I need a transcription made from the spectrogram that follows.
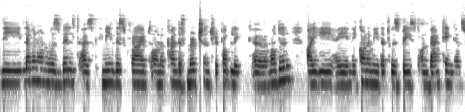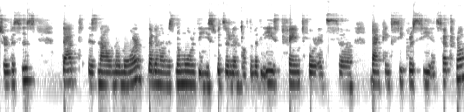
The Lebanon was built, as Emile described, on a kind of merchant republic uh, model, i.e., an economy that was based on banking and services. That is now no more. Lebanon is no more the Switzerland of the Middle East, famed for its uh, banking secrecy, etc.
